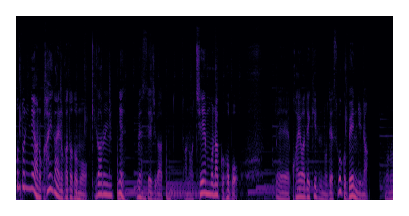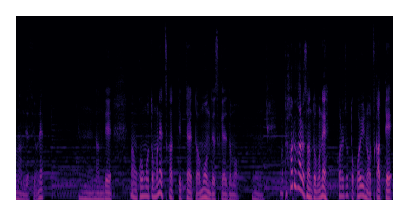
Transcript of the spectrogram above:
本当にね、あの海外の方とも気軽にね、メッセージが、あの遅延もなくほぼ、えー、会話できるので、すごく便利なものなんですよね。うん、なんで、まあ、今後ともね、使っていきたいと思うんですけれども、うん、また、はるはるさんともね、これちょっとこういうのを使って、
